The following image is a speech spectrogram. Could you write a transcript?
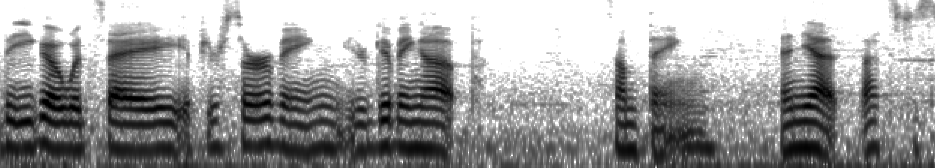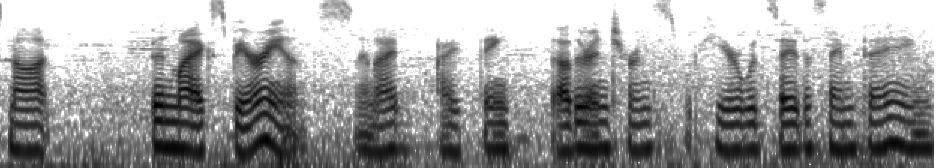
the ego would say if you're serving, you're giving up something. And yet, that's just not been my experience. And I, I think the other interns here would say the same thing.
